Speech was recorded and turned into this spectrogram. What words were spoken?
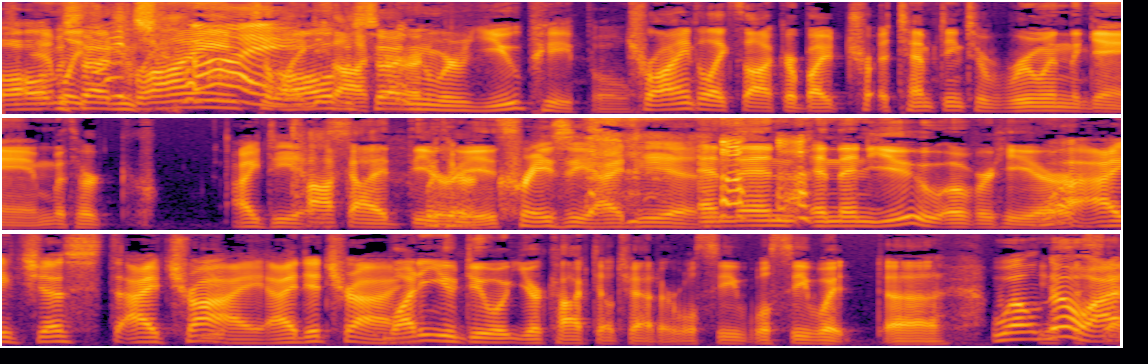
all of a Emily's sudden- trying to I like all of soccer. a sudden we're you people. trying to like soccer by tr- attempting to ruin the game with her ideas, cockeyed theories. crazy ideas. and then and then you over here. Well, I just I try. I did try. Why do you do your cocktail chatter? We'll see. We'll see what. Uh, Well, you no, have to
